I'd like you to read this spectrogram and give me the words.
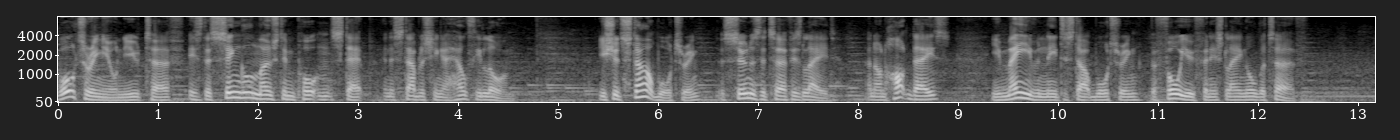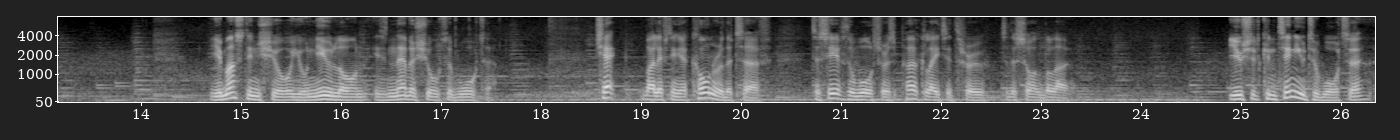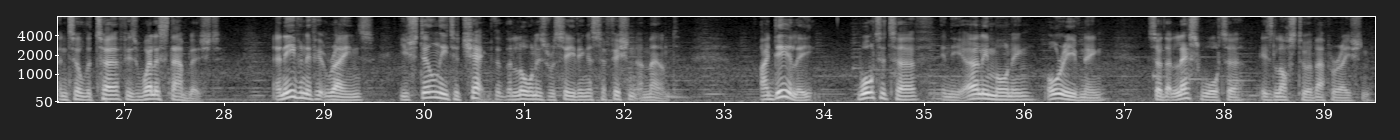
Watering your new turf is the single most important step in establishing a healthy lawn. You should start watering as soon as the turf is laid, and on hot days, you may even need to start watering before you finish laying all the turf. You must ensure your new lawn is never short of water. Check by lifting a corner of the turf to see if the water has percolated through to the soil below. You should continue to water until the turf is well established, and even if it rains, you still need to check that the lawn is receiving a sufficient amount. Ideally, water turf in the early morning or evening so that less water is lost to evaporation.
